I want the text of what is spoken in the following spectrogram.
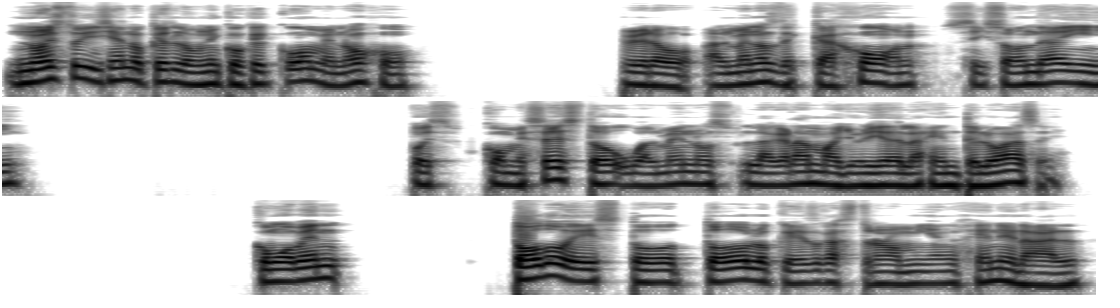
No estoy diciendo que es lo único que comen, ojo. Pero al menos de cajón, si son de ahí, pues comes esto, o al menos la gran mayoría de la gente lo hace. Como ven, todo esto, todo lo que es gastronomía en general,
